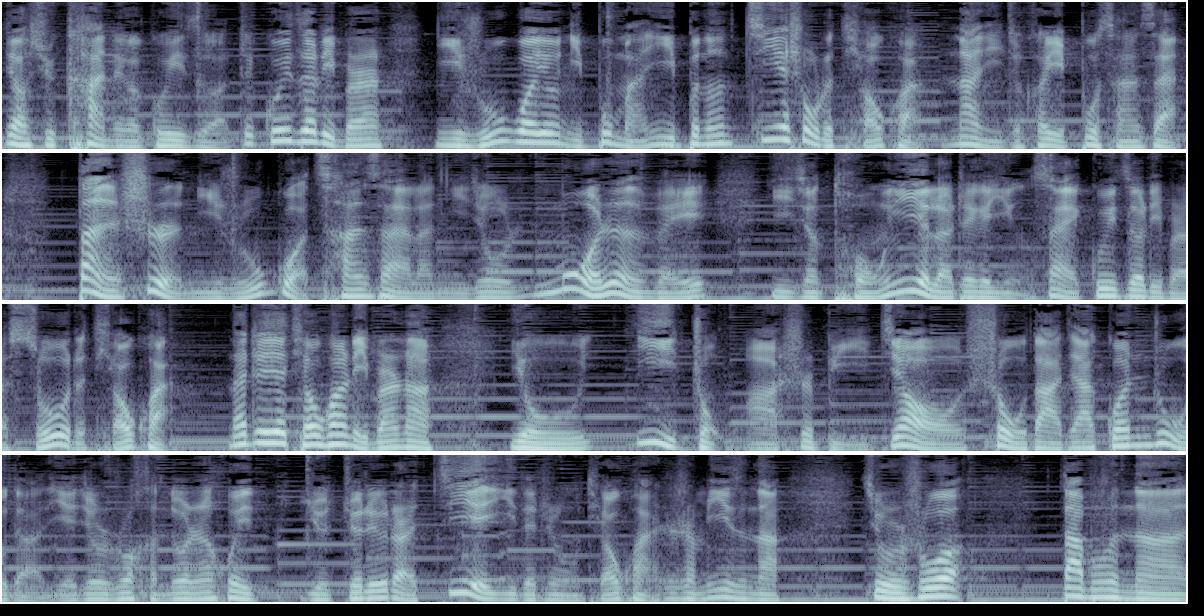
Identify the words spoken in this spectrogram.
要去看这个规则。这规则里边，你如果有你不满意、不能接受的条款，那你就可以不参赛。但是你如果参赛了，你就默认为已经同意了这个影赛规则里边所有的条款。那这些条款里边呢，有一种啊是比较受大家关注的，也就是说很多人会有觉得有点介意的这种条款是什么意思呢？就是说，大部分呢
